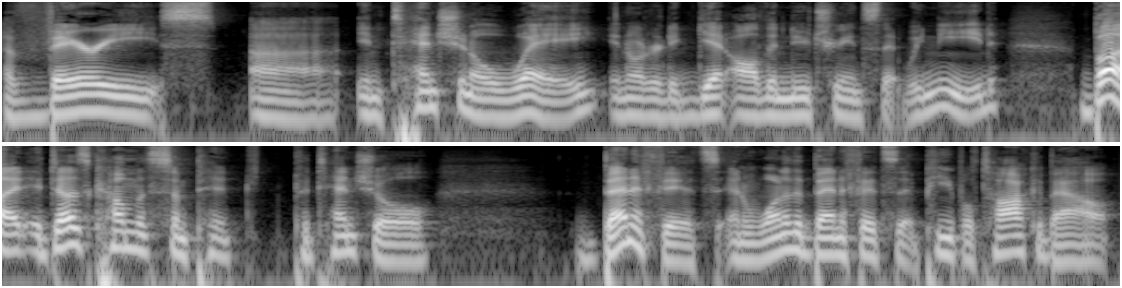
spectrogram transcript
a very uh, intentional way in order to get all the nutrients that we need. But it does come with some p- potential benefits. And one of the benefits that people talk about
